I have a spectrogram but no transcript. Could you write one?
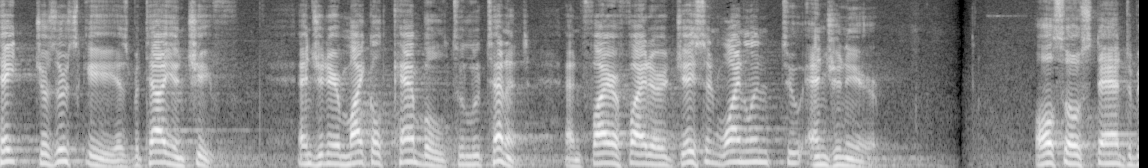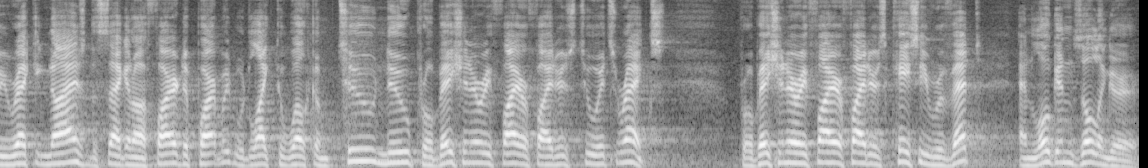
Tate Jazurski as Battalion Chief, Engineer Michael Campbell to Lieutenant, and firefighter Jason Wineland to engineer. Also stand to be recognized, the Saginaw Fire Department would like to welcome two new probationary firefighters to its ranks. Probationary firefighters Casey Rivette and Logan Zollinger.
